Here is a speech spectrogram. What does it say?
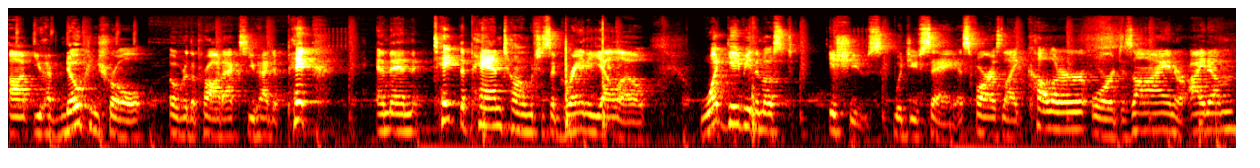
Uh, you have no control over the products. You had to pick and then take the Pantone, which is a gray and a yellow. What gave you the most issues, would you say, as far as like color or design or item?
